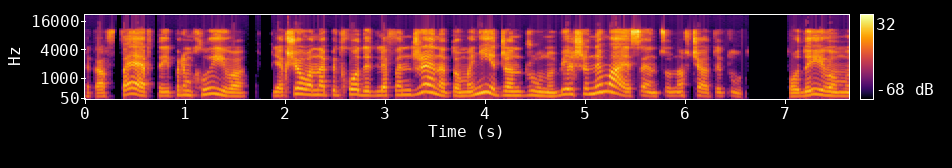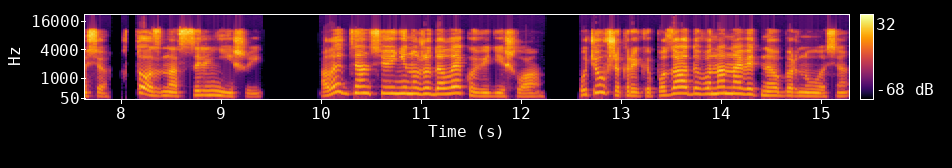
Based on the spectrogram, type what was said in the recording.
така вперта і примхлива. Якщо вона підходить для Фенджена, то мені, Джанджуну, більше немає сенсу навчати тут. Подивимося, хто з нас сильніший. Але Дзян Сюєнін уже далеко відійшла. Почувши крики позаду, вона навіть не обернулася.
